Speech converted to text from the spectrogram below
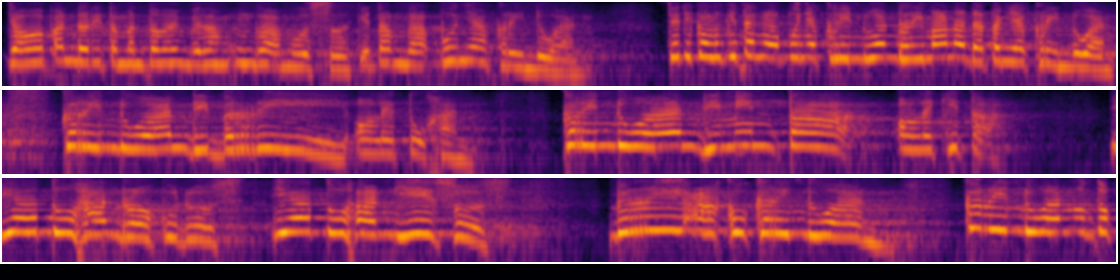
Jawaban dari teman-teman bilang enggak musuh, kita enggak punya kerinduan. Jadi kalau kita enggak punya kerinduan, dari mana datangnya kerinduan? Kerinduan diberi oleh Tuhan. Kerinduan diminta oleh kita. Ya Tuhan Roh Kudus, ya Tuhan Yesus, beri aku kerinduan, kerinduan untuk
